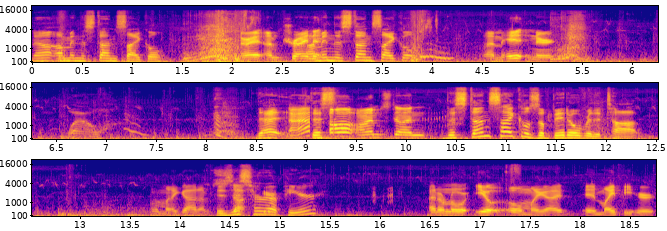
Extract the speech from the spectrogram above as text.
no, I'm in the stun cycle. Alright, I'm trying I'm in the stun cycle. I'm hitting her. Wow. That Ah, this oh, I'm stunned. the stun cycle's a bit over the top. Oh my god, I'm Is this her here. up here? I don't know. Where, yo, oh my god, it might be her.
